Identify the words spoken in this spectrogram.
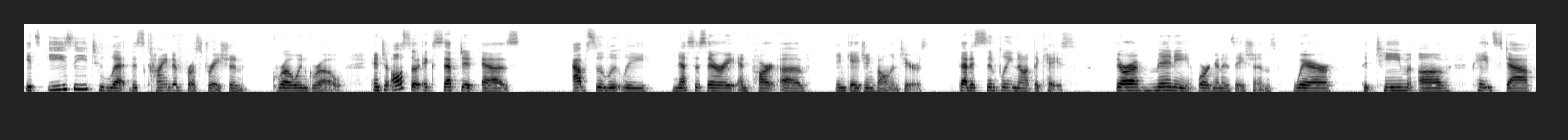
It's easy to let this kind of frustration grow and grow and to also accept it as absolutely necessary and part of engaging volunteers. That is simply not the case. There are many organizations where the team of paid staff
